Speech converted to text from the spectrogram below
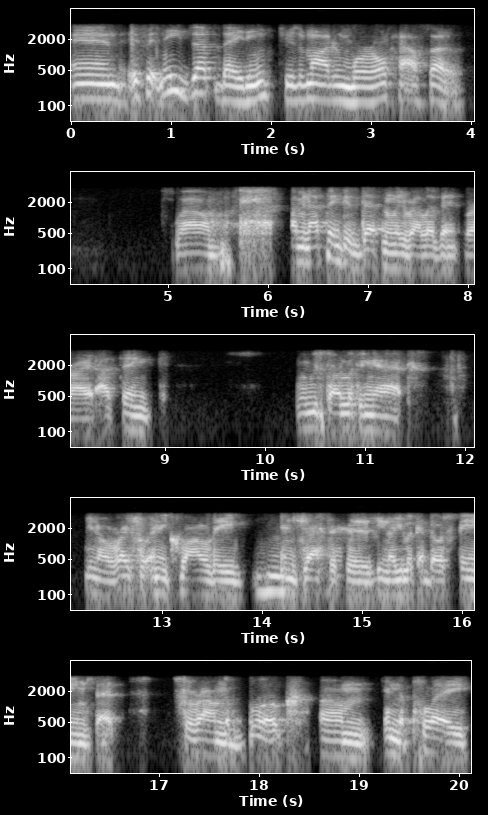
And if it needs updating to the modern world, how so? Well, I mean, I think it's definitely relevant, right? I think when we start looking at, you know, racial inequality, mm-hmm. injustices, you know, you look at those themes that surround the book, um, in the play.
